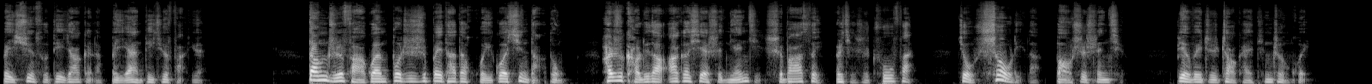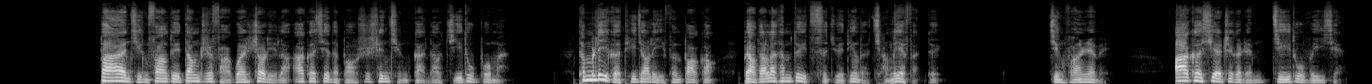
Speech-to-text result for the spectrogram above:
被迅速递交给了北岸地区法院。当值法官不知是被他的悔过信打动，还是考虑到阿克谢是年仅十八岁，而且是初犯，就受理了保释申请，并为之召开听证会。办案警方对当值法官受理了阿克谢的保释申请感到极度不满，他们立刻提交了一份报告，表达了他们对此决定的强烈反对。警方认为。阿克谢这个人极度危险，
